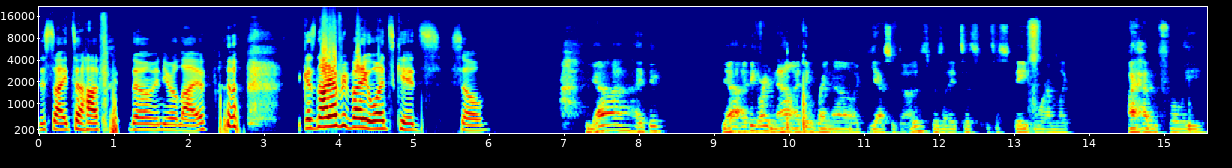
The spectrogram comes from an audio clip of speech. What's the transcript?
decide to have them in your life, because not everybody wants kids. So Yeah, I think. Yeah, I think right now, I think right now, like yes, it does because it's a it's a state where I'm like, I haven't fully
